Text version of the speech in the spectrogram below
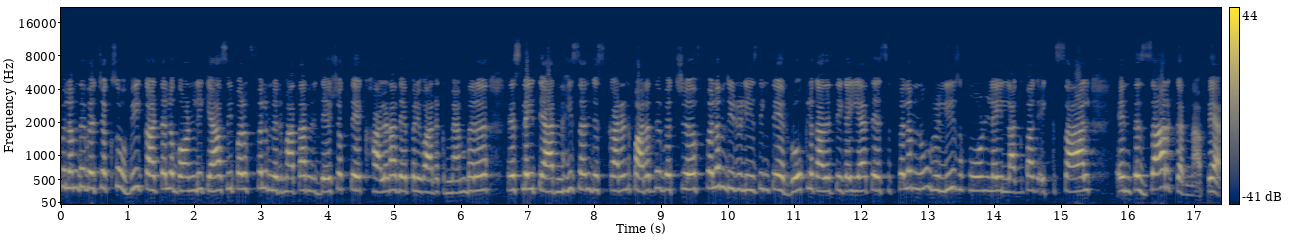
ਫਿਲਮ ਦੇ ਵਿੱਚ 120 ਕੱਟ ਲਗਾਉਣ ਲਈ ਕਿਹਾ ਸੀ, ਪਰ ਫਿਲਮ ਨਿਰਮਾਤਾ, ਨਿਰਦੇਸ਼ਕ ਤੇ ਖਾਲੜਾ ਦੇ ਪਰਿਵਾਰਕ ਮੈਂਬਰ ਇਸ ਲਈ ਤਿਆਰ ਨਹੀਂ ਸਨ, ਜਿਸ ਕਾਰਨ ਭਾਰਤ ਦੇ ਵਿੱਚ ਫਿਲਮ ਦੀ ਰਿਲੀਜ਼ਿੰਗ ਤੇ ਰੋਕ ਲਗਾ ਦਿੱਤੀ ਗਈ ਹੈ ਤੇ ਇਸ ਫਿਲਮ ਨੂੰ ਰਿਲੀਜ਼ ਹੋਣ ਲਈ ਲਗਭਗ 1 ਸਾਲ ਇੰਤਜ਼ਾਰ ਕਰਨਾ ਪਿਆ।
